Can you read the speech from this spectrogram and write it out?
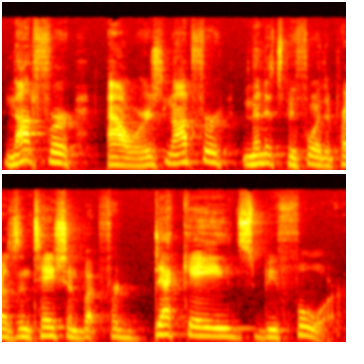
not for hours, not for minutes before the presentation, but for decades before.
